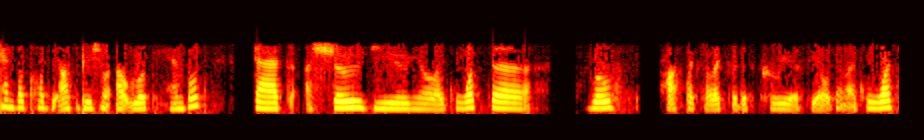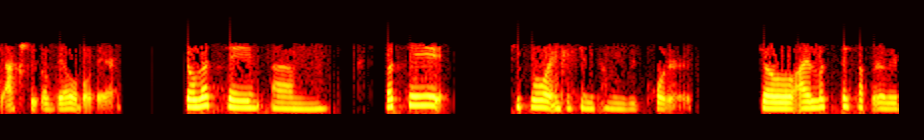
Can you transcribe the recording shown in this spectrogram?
handbook called the Occupational Outlook Handbook that shows you, you know, like what the growth prospects are like for this career field and like what's actually available there. So let's say, um, let's say people are interested in becoming reporters. So I looked this up earlier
